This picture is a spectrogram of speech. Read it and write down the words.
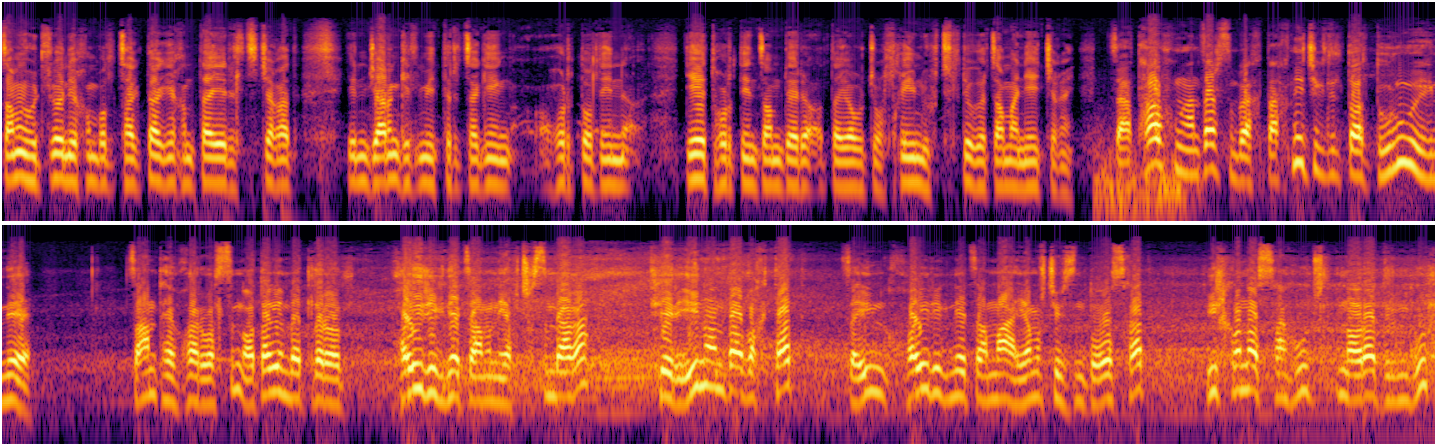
замын хөдөлгөөнийхэн бол цагдаагийнхантай ярилцж хагаад ер нь 60 км цагийн хурд бол энэ дээд хурдын зам дээр одоо явж болох юм нөхцөлтэйгээр замаа нээж байгаа юм. За та бүхэн анзаарсан байх дархны чиглэлд бол дөрвөн игнэ зам тавихаар болсон. Одоогийн байдлаар бол хоёр игнэ зам нь явчихсан байгаа. Тэгэхээр энэ ондоо багтаад за энэ хоёр игнэ замаа ямар ч хэвсэн дуусгаад эх оноос санхүүжилт нь ороод ирэнгүүт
